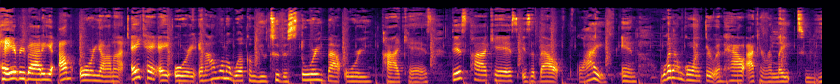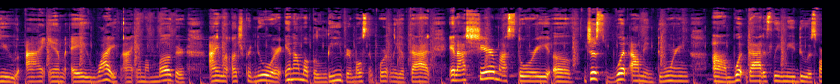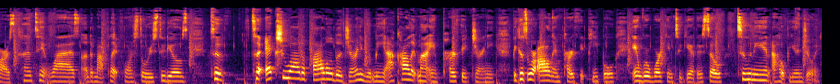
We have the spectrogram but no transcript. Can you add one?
Hey everybody, I'm Oriana, aka Ori, and I want to welcome you to the Story by Ori podcast. This podcast is about life and what I'm going through and how I can relate to you. I am a wife, I am a mother, I am an entrepreneur, and I'm a believer, most importantly, of God. And I share my story of just what I'm enduring, um, what God is leading me to do as far as content wise under my platform, Story Studios, to to ask you all to follow the journey with me. I call it my imperfect journey because we're all imperfect people and we're working together. So tune in. I hope you enjoy.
